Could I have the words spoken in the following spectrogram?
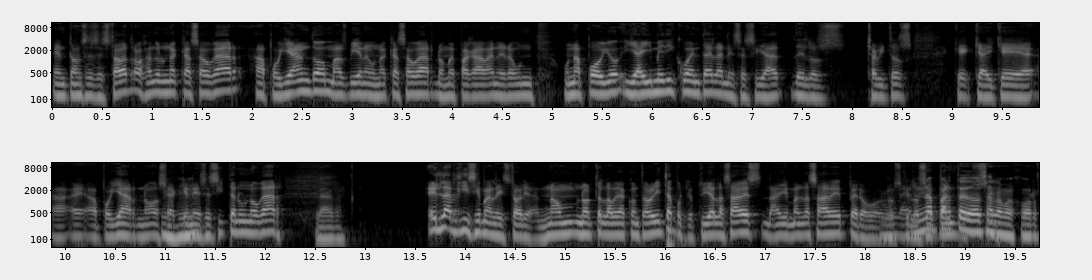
Entonces estaba trabajando en una casa hogar, apoyando más bien en una casa hogar, no me pagaban, era un, un apoyo y ahí me di cuenta de la necesidad de los chavitos que, que hay que apoyar, ¿no? O sea, que necesitan un hogar. Claro. Es larguísima la historia. No, no te la voy a contar ahorita porque tú ya la sabes, nadie más la sabe, pero los que lo Una parte dos a lo mejor.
